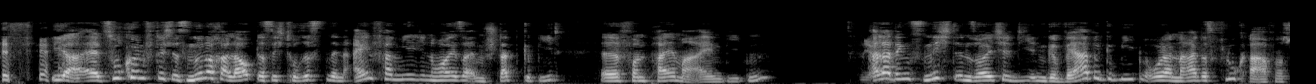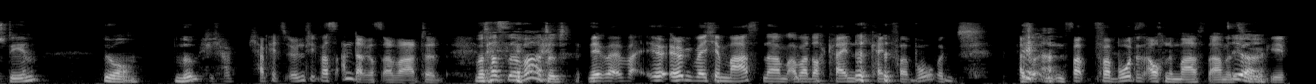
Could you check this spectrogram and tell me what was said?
bisschen. Ja, äh, zukünftig ist nur noch erlaubt, dass sich Touristen in Einfamilienhäuser im Stadtgebiet äh, von Palma einbieten. Ja. Allerdings nicht in solche, die in Gewerbegebieten oder nahe des Flughafens stehen. Ja, ne? Ich habe ich hab jetzt irgendwie was anderes erwartet. Was hast du erwartet? Nee, irgendwelche Maßnahmen, aber doch kein, kein Verbot. Also Ja. ein Ver Verbot ist auch eine Maßnahme Ja. zugegeben.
